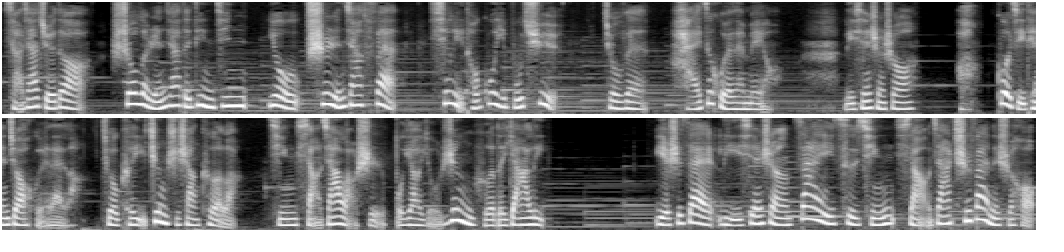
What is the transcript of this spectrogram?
小佳觉得收了人家的定金又吃人家饭，心里头过意不去，就问孩子回来没有。李先生说：“哦，过几天就要回来了，就可以正式上课了，请小佳老师不要有任何的压力。”也是在李先生再一次请小佳吃饭的时候，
